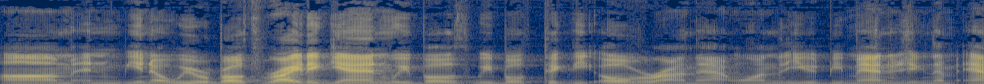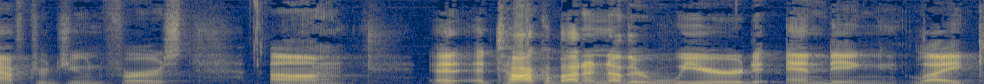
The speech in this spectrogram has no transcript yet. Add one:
Um, and you know we were both right again. We both we both picked the over on that one that he would be managing them after June first. Um, and- and talk about another weird ending. Like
